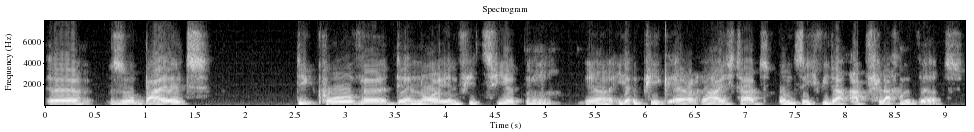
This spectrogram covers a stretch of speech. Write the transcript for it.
äh, sobald die Kurve der Neuinfizierten ja, ihren Peak erreicht hat und sich wieder abflachen wird,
